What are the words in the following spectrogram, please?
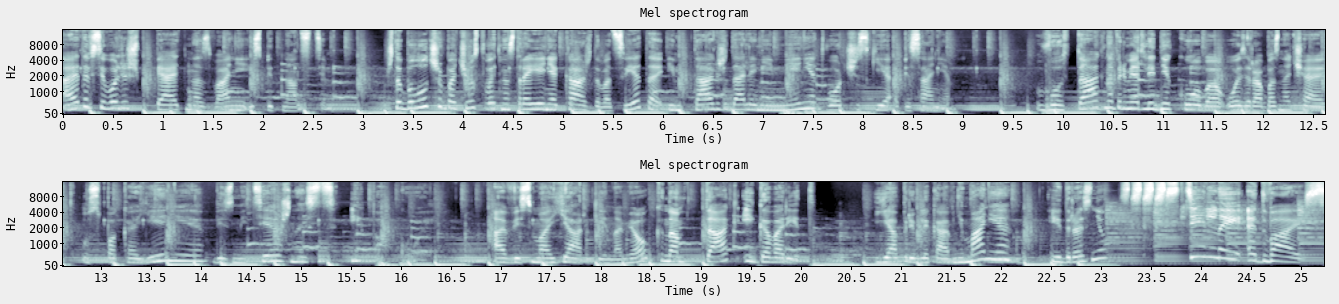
А это всего лишь 5 названий из 15. Чтобы лучше почувствовать настроение каждого цвета, им также дали не менее творческие описания. Вот так, например, ледниковое озеро обозначает успокоение, безмятежность и покой. А весьма яркий намек нам так и говорит. Я привлекаю внимание и дразню. Стильный advice.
